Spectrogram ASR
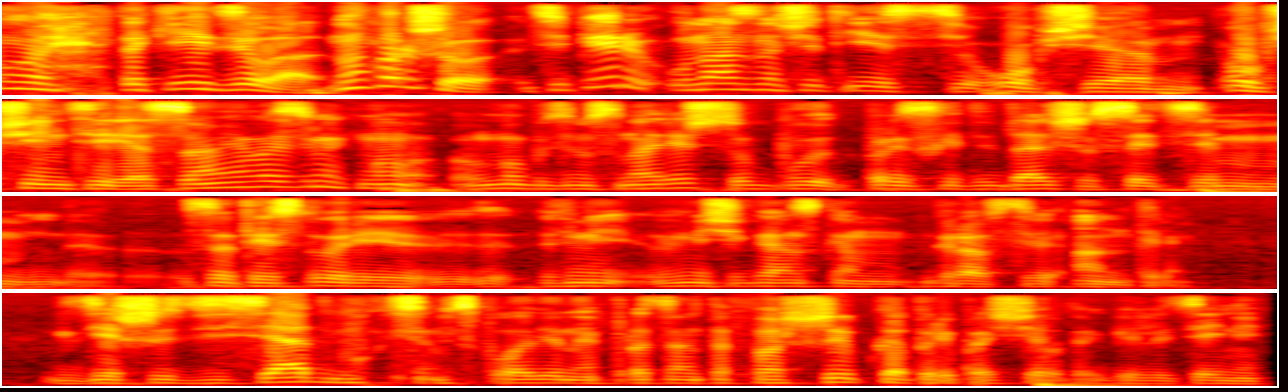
Ой, такие дела. Ну хорошо, теперь у нас, значит, есть общее, общий интерес с вами возник. Мы, мы будем смотреть, что будет происходить дальше с, этим, с этой историей в, в мичиганском графстве Антри, где 68,5% ошибка при подсчетах бюллетеней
